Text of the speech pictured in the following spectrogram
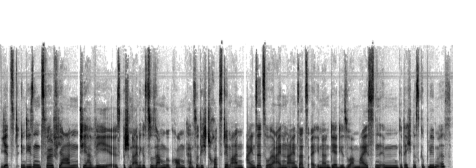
Jetzt in diesen zwölf Jahren THW ist bestimmt einiges zusammengekommen. Kannst du dich trotzdem an Einsätze oder einen Einsatz erinnern, der dir so am meisten im Gedächtnis geblieben ist?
